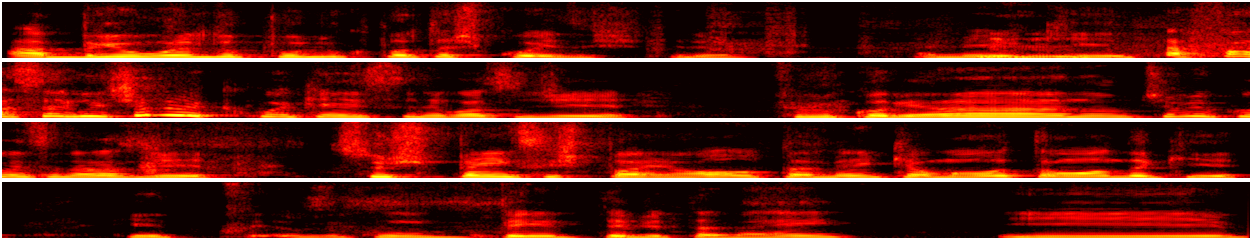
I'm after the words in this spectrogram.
abrir o olho do público para outras coisas, entendeu? É meio uhum. que. Tá fácil ali. Deixa eu ver como é que é esse negócio de filme coreano, deixa eu ver com é esse negócio de suspense espanhol também, que é uma outra onda que, que teve, teve também. E,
